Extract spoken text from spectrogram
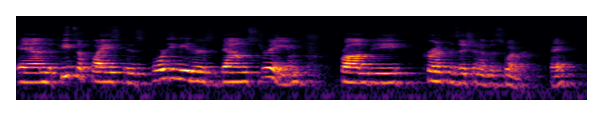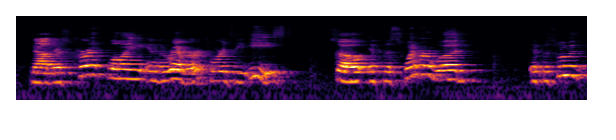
and the pizza place is 40 meters downstream from the current position of the swimmer. Okay? Now there's current flowing in the river towards the east, so if the swimmer would, if the swimmer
